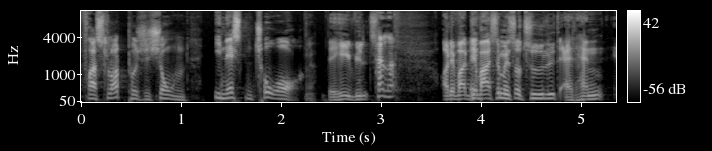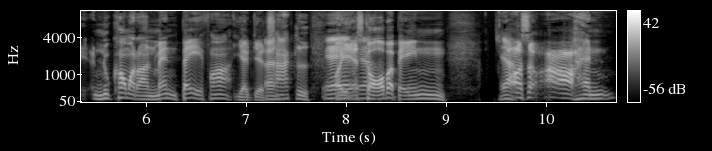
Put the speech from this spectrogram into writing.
fra slotpositionen i næsten to år. Ja, det er helt vildt. Han har, og det var, det var simpelthen så tydeligt, at han, nu kommer der en mand bagfra, jeg bliver ja. taklet, ja, ja, og jeg skal ja. op ad banen. Ja. Og så, åh, han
